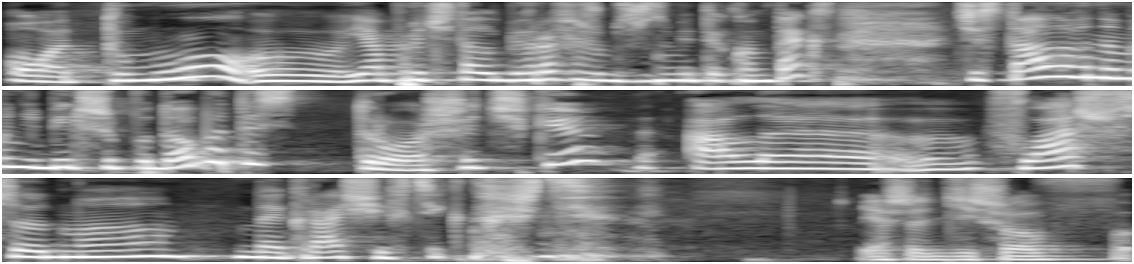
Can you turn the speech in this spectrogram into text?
От тому е, я прочитала біографію, щоб зрозуміти контекст. Чи стала вона мені більше подобатись трошечки, але флаш все одно найкращий в цій книжці. Я ще дійшов е,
